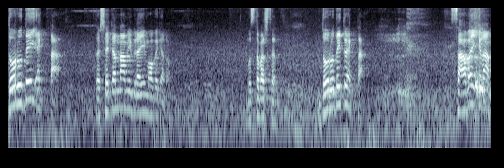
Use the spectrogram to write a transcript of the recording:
দরুদেই একটা তো সেটার নাম ইব্রাহিম হবে কেন? বুঝতে পারছেন? দরুদেই তো একটা। সাহাবাই কেরাম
